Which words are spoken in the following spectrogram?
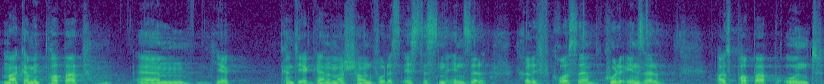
Marker mit Pop-up. Ähm, hier könnt ihr gerne mal schauen, wo das ist. Das ist eine Insel, relativ große, coole Insel als Pop-up und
